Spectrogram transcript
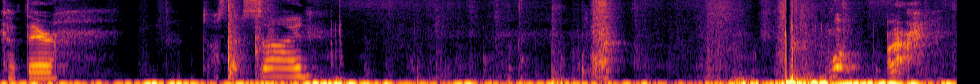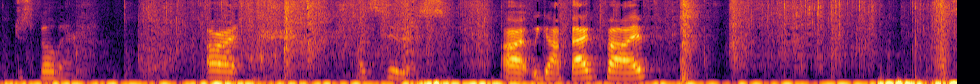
Cut there. Toss that aside. Whoa! Ah, just fell there. Alright, let's do this. Alright, we got bag five. Let's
